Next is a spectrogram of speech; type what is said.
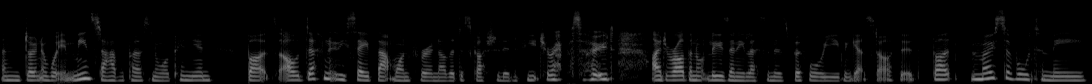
and don't know what it means to have a personal opinion, but I'll definitely save that one for another discussion in a future episode. I'd rather not lose any listeners before we even get started. But most of all, to me,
